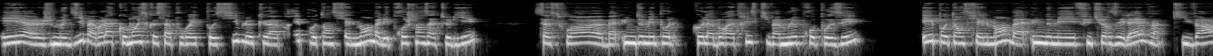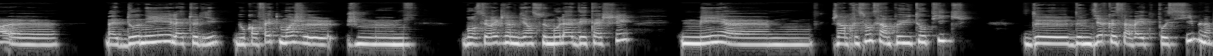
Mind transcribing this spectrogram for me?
Et euh, je me dis, bah voilà, comment est-ce que ça pourrait être possible que après, potentiellement, bah, les prochains ateliers, ça soit bah, une de mes collaboratrices qui va me le proposer, et potentiellement bah, une de mes futures élèves qui va euh, bah, donner l'atelier. Donc en fait, moi, je, je me, bon, c'est vrai que j'aime bien ce mot-là, détaché, mais euh, j'ai l'impression que c'est un peu utopique de, de me dire que ça va être possible.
